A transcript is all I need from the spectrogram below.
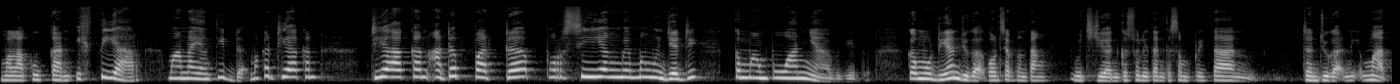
melakukan ikhtiar, mana yang tidak, maka dia akan dia akan ada pada porsi yang memang menjadi kemampuannya begitu. Kemudian juga konsep tentang ujian, kesulitan, kesempitan dan juga nikmat.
